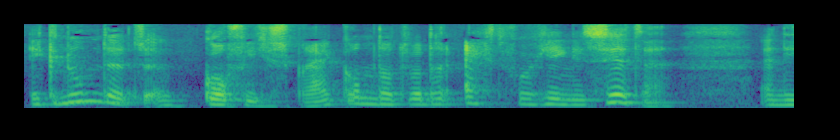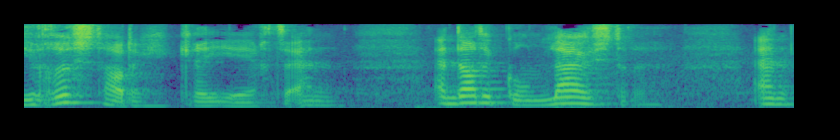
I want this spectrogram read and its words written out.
Ik noemde het een koffiegesprek omdat we er echt voor gingen zitten en die rust hadden gecreëerd en, en dat ik kon luisteren en,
